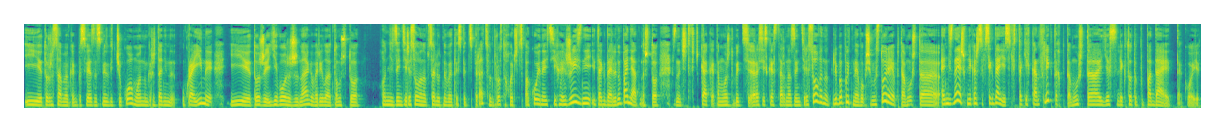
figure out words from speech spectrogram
И то же самое как бы связано с Медведчуком, он гражданин Украины, и тоже его же жена говорила о том, что он не заинтересован абсолютно в этой спецоперации, он просто хочет спокойной, тихой жизни и так далее. Ну, понятно, что, значит, как это может быть российская сторона заинтересована. Любопытная, в общем, история, потому что, а не знаешь, мне кажется, всегда есть в таких конфликтах, потому что если кто-то попадает такой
